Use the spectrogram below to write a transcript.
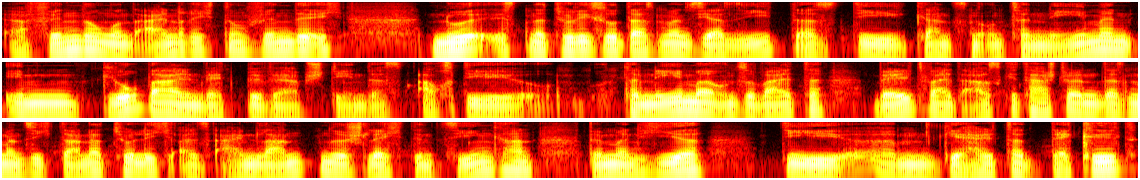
Erfindung und Einrichtung, finde ich. Nur ist natürlich so, dass man es ja sieht, dass die ganzen Unternehmen im globalen Wettbewerb stehen, dass auch die Unternehmer und so weiter weltweit ausgetauscht werden, dass man sich da natürlich als ein Land nur schlecht entziehen kann, wenn man hier die ähm, Gehälter deckelt,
